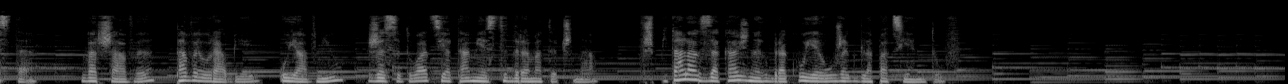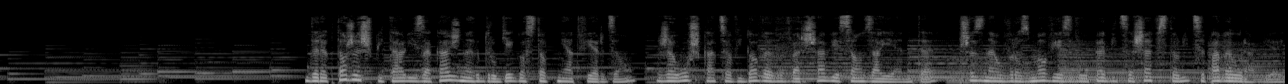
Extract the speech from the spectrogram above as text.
ST. Warszawy, Paweł Rabiej, ujawnił, że sytuacja tam jest dramatyczna. W szpitalach zakaźnych brakuje łóżek dla pacjentów. Dyrektorzy szpitali zakaźnych drugiego stopnia twierdzą, że łóżka covidowe w Warszawie są zajęte, przyznał w rozmowie z WP wiceszef stolicy Paweł Rabiej.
